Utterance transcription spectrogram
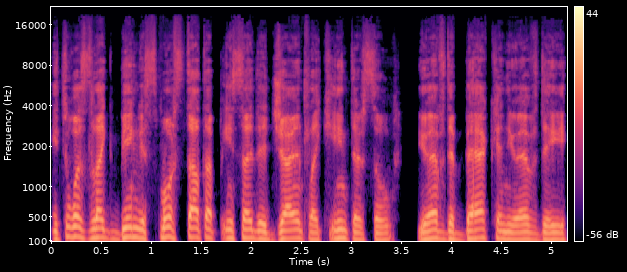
it was like being a small startup inside a giant like intel. So you have the back and you have the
